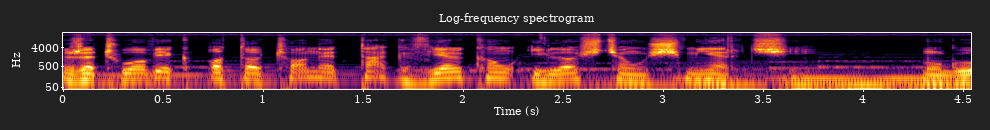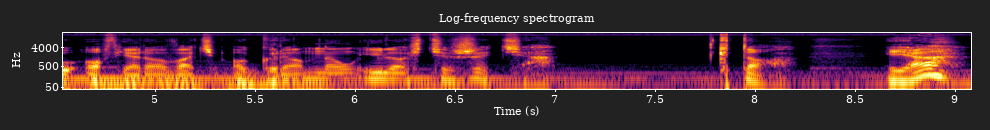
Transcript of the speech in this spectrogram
że człowiek otoczony tak wielką ilością śmierci mógł ofiarować ogromną ilość życia. Kto? Ja?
